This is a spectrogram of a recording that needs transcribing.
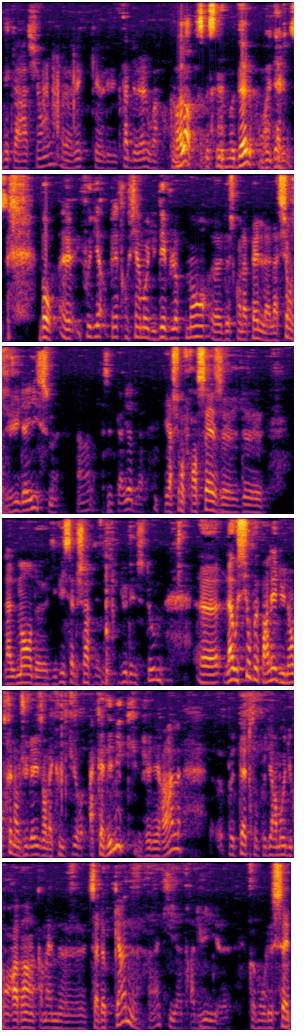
Déclaration euh, avec euh, les tables de la loi. Voilà, parce que c'est le modèle. modèle. Bon, euh, il faut dire peut-être aussi un mot du développement de ce qu'on appelle la, science du judaïsme. Hein, à cette période, la version française de l'allemande Die Wissenschaft des Judenstum. là aussi, on peut parler d'une entrée dans le judaïsme dans la culture académique générale, peut-être on peut dire un mot du grand rabbin quand même euh, Tzadok Khan, hein, qui a traduit, euh, comme on le sait,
